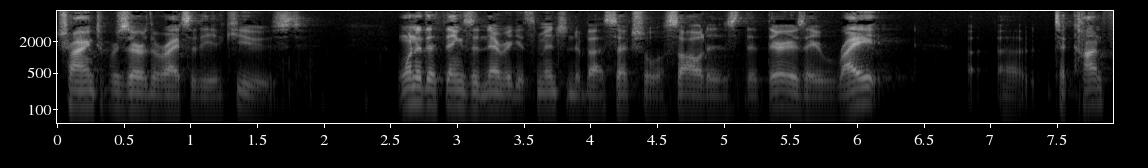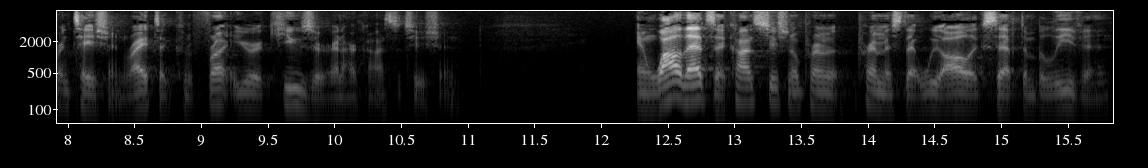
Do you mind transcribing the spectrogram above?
trying to preserve the rights of the accused. One of the things that never gets mentioned about sexual assault is that there is a right uh, to confrontation, right to confront your accuser in our Constitution. And while that's a constitutional premise that we all accept and believe in,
